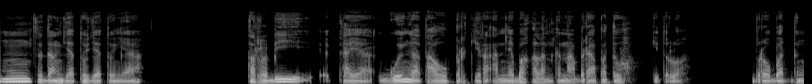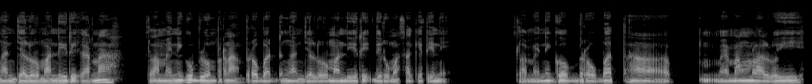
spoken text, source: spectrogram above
hmm, sedang jatuh-jatuhnya. Terlebih kayak gue nggak tahu perkiraannya bakalan kena berapa tuh gitu loh. Berobat dengan jalur mandiri karena selama ini gue belum pernah berobat dengan jalur mandiri di rumah sakit ini. Selama ini gue berobat uh, memang melalui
